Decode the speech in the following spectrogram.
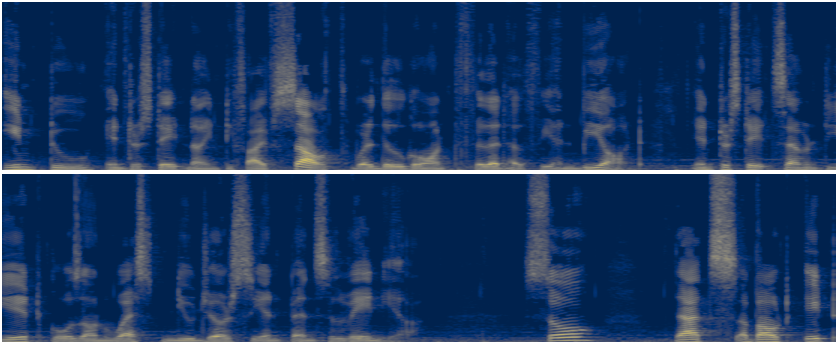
into Interstate 95 South where they'll go on to Philadelphia and beyond. Interstate 78 goes on west New Jersey and Pennsylvania. So that's about it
